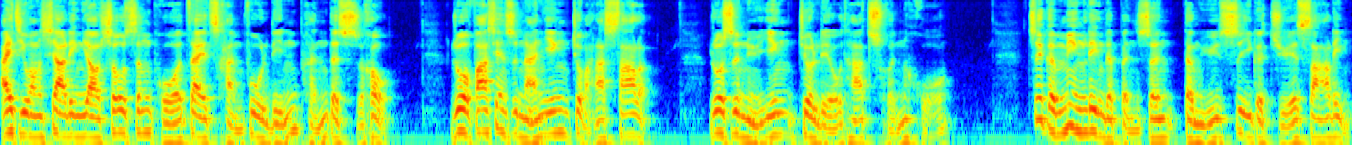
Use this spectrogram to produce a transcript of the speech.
埃及王下令要收生婆在产妇临盆的时候，若发现是男婴，就把他杀了；若是女婴，就留他存活。这个命令的本身等于是一个绝杀令，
